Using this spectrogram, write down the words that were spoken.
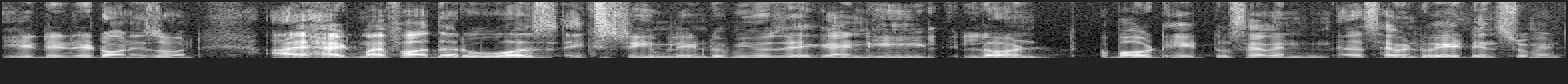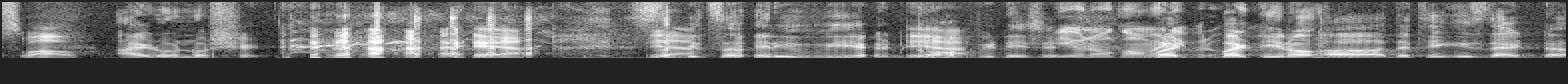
he did it on his own. I had my father who was extremely into music and he learned about 8 to 7 uh, 7 to 8 instruments Wow. i don't know shit yeah. so Yeah. it's a very weird Yeah. combination You know comedy, but, bro. but you know uh, the thing is that uh,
